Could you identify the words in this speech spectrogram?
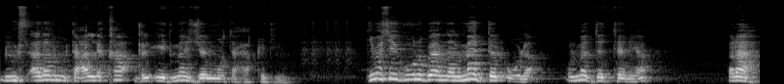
بالمسألة المتعلقة بالإدماج ديال المتعاقدين ديما تيقولوا بأن المادة الأولى والمادة الثانية راه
